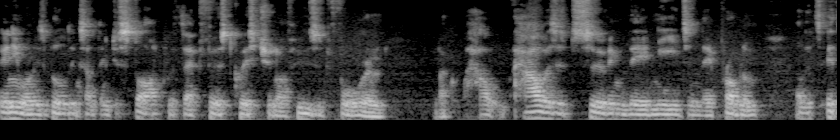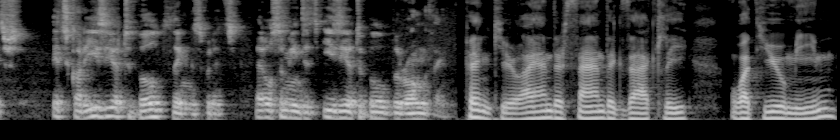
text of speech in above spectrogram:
anyone who's building something to start with that first question of who's it for and like how how is it serving their needs and their problem. And it's it's it's got easier to build things, but it's that also means it's easier to build the wrong thing. Thank you. I understand exactly what you mean.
